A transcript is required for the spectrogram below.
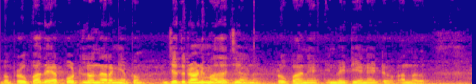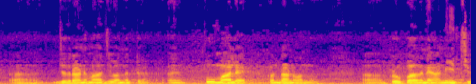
അപ്പം പ്രഭുപാദ് എയർപോർട്ടിൽ വന്ന് ഇറങ്ങിയപ്പം ജതുറാണി മാതാജിയാണ് പ്രഭുപാദിനെ ഇൻവൈറ്റ് ചെയ്യാനായിട്ട് വന്നത്. ജദുറാണി മാതാജി വന്നിട്ട് പൂമാല കൊണ്ടാണ് വന്നത്. പ്രഭുപാദിനെ അണിയിച്ചു.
